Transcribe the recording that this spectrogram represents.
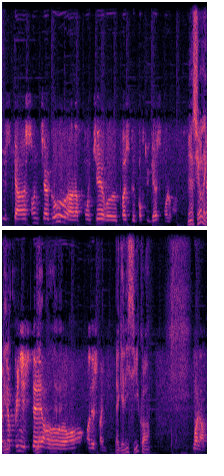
jusqu'à Santiago, à la frontière euh, presque portugaise pour loin. Bien sûr, la Galicie. Euh, en, Espagne. La Galicie, quoi. Voilà.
